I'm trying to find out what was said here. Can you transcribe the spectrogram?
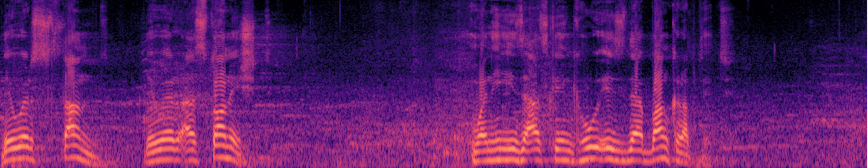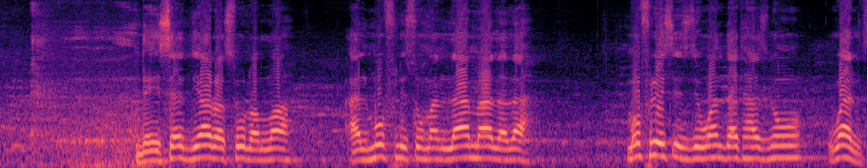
They were stunned, they were astonished when he is asking who is the bankrupted. They said, Ya Rasulullah, Al Muflisu man la mala lah. Muflis is the one that has no wealth.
